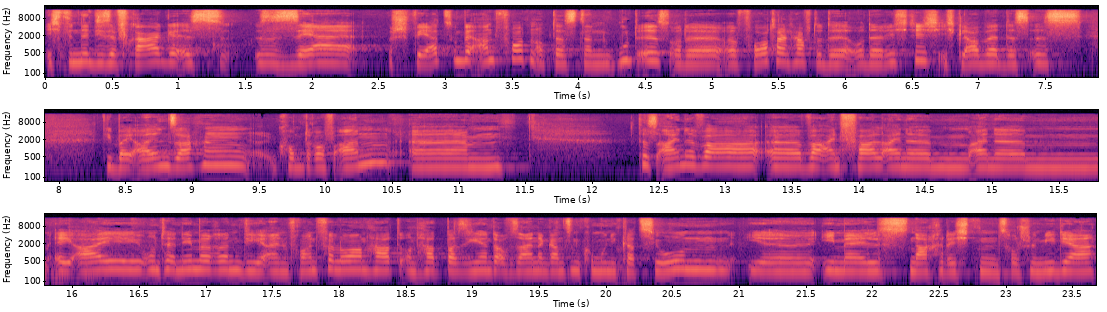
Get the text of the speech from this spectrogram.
ich finde, diese Frage ist sehr schwer zu beantworten, ob das dann gut ist oder äh, vorteilhaft oder, oder richtig. Ich glaube, das ist wie bei allen Sachen, kommt darauf an. Ähm, das eine war, äh, war ein Fall einer eine AI-Unternehmerin, die einen Freund verloren hat und hat basierend auf seiner ganzen Kommunikation, E-Mails, Nachrichten, Social Media,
